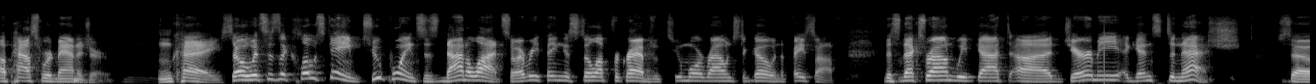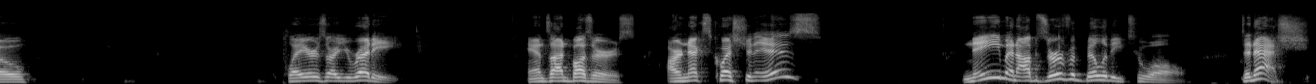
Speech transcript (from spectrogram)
a password manager. Okay, so this is a close game. Two points is not a lot. So everything is still up for grabs with two more rounds to go in the face off. This next round, we've got uh, Jeremy against Dinesh. So, players, are you ready? Hands on buzzers. Our next question is Name an observability tool. Dinesh,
